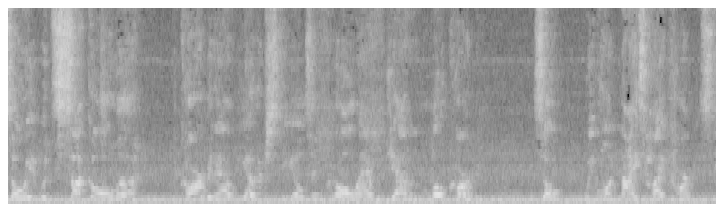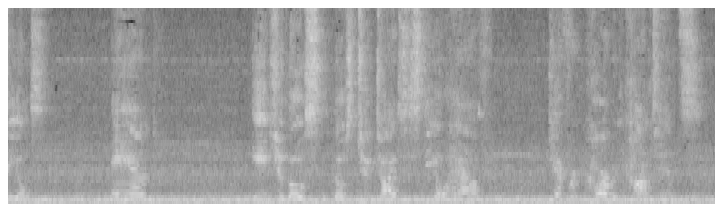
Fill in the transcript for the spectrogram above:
So it would suck all the, the carbon out of the other steels and it would all average out at low carbon. So we want nice high carbon steels. And each of those, those two types of steel have different carbon contents.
